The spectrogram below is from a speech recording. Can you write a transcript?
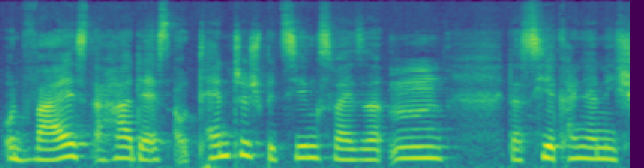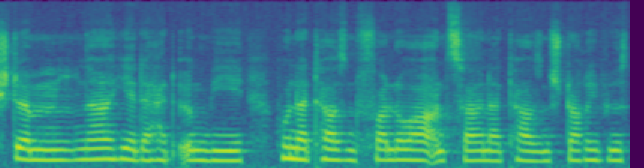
und weißt, aha, der ist authentisch, beziehungsweise, mh, hm, das hier kann ja nicht stimmen. Ne? Hier, der hat irgendwie 100.000 Follower und 200.000 Storyviews,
